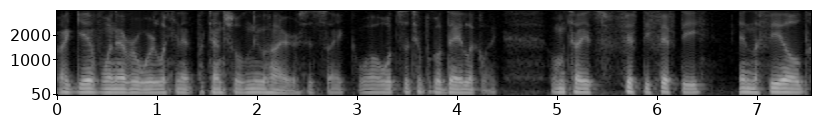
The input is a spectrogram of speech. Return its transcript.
I give whenever we're looking at potential new hires, it's like, well, what's the typical day look like? I'm gonna tell you, it's 50-50 in the field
